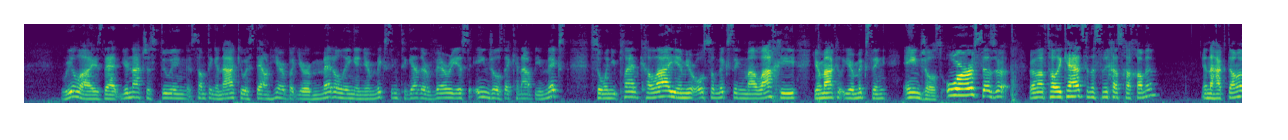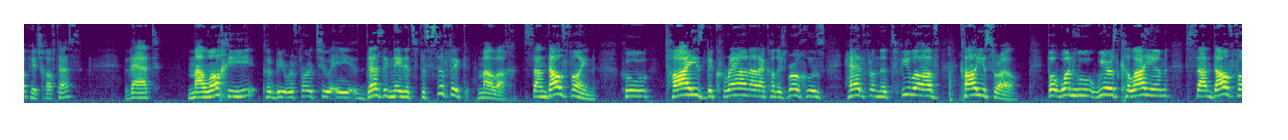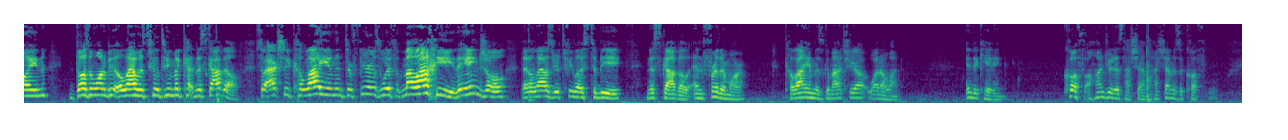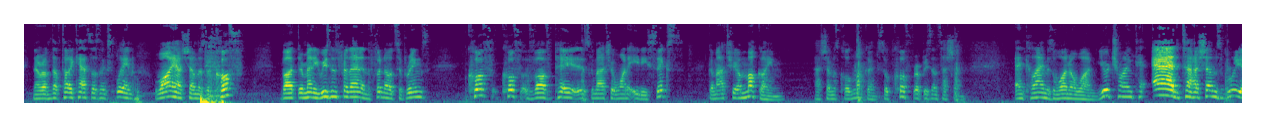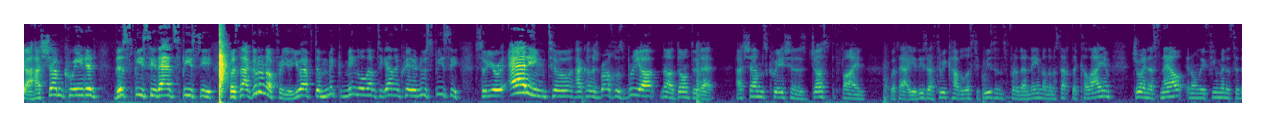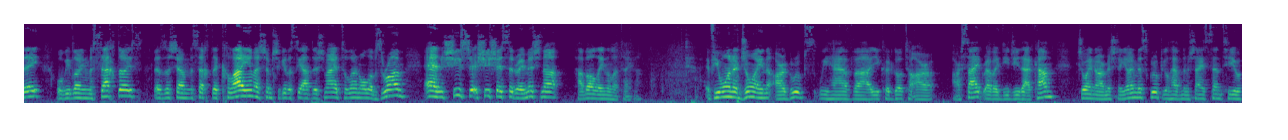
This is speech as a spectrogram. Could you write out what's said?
realize that you're not just doing something innocuous down here, but you're meddling and you're mixing together various angels that cannot be mixed. So when you plant kalayim, you're also mixing malachi, you're, you're mixing angels. Or, says Rav Naftali Katz in the Smichas Chachamim, in the Hakdama, page Chavtes, that malachi could be referred to a designated specific malach, sandalphine, who ties the crown on HaKadosh Baruch Hu's head from the tefillah of Klal Yisrael. But one who wears kalayim, sandalphine, doesn't want to be, allow his tefillah to be niskabel. So actually kalayim interferes with malachi, the angel, that allows your tefillahs to be niskabel. And furthermore, kalayim is gematria 101, indicating kuf, 100 is Hashem. Hashem is a kuf. Now, Rav Naftali Katz doesn't explain why Hashem is a kuf, but there are many reasons for that. In the footnotes, it brings kuf kuf vav pei is gematria 186, gematria makayim. Hashem is called makayim, so kuf represents Hashem. And Kalayim is 101. You're trying to add to Hashem's Bria. Hashem created this species, that species, but it's not good enough for you. You have to mingle them together and create a new species. So you're adding to HaKadosh Baruch Hu's Bria. No, don't do that. Hashem's creation is just fine without you. These are three Kabbalistic reasons for the name of the Masechta Kalayim. Join us now in only a few minutes a day. We'll be learning Masechtos, Bez Hashem Masechta Kalayim. Hashem should give us the Shmaya to learn all of Zram and Shisha Sidrei Mishnah. Leina Latayva. If you want to join our groups, we have, uh, you could go to our, our site, rabbidg.com, join our Mishnah Yomis group. You'll have the Mishnah sent to you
